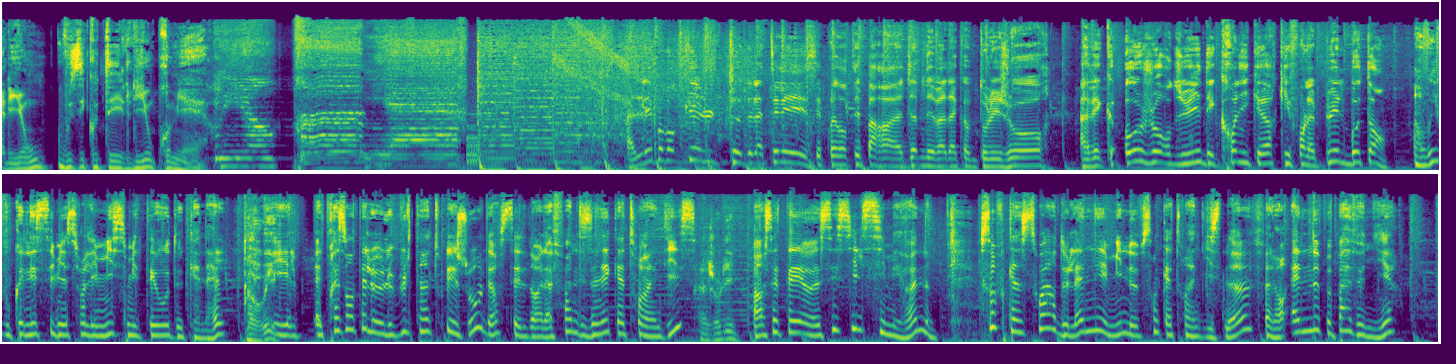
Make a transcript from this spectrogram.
À Lyon, vous écoutez Lyon Première. Les moments cultes de la télé, c'est présenté par euh, Jam Nevada comme tous les jours, avec aujourd'hui des chroniqueurs qui font la pluie et le beau temps. Ah oui, vous connaissez bien sûr les Miss Météo de Canal. Ah oui. Et elle, elle présentait le, le bulletin tous les jours. D'ailleurs, c'était dans la fin des années 90. Ah, joli. Alors, c'était euh, Cécile Siméon. Sauf qu'un soir de l'année 1999, alors elle ne peut pas venir.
